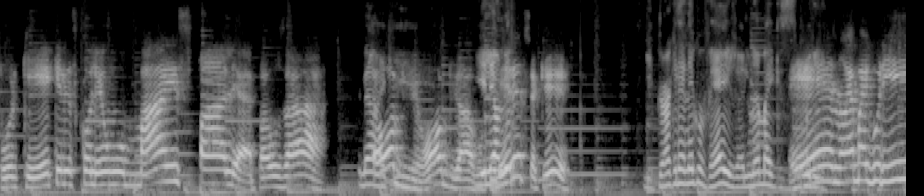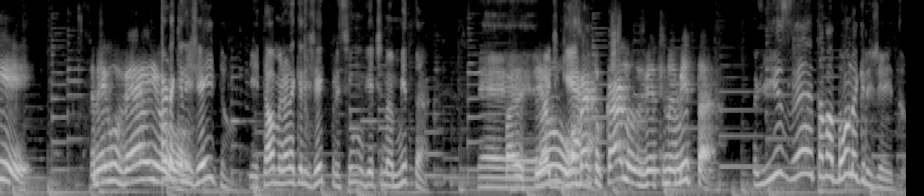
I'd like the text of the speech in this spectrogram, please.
Por que, que ele escolheu o mais palha pra usar? É Não, é que- óbvio, óbvio. Ah, E ele é o esse aqui. E pior que ele é nego velho, já. Ele não é mais. É, não é mais guri. Nego velho. Melhor daquele jeito. E tava melhor daquele jeito, parecia um vietnamita. É, de o. Roberto Carlos, vietnamita. Isso, é, tava bom daquele jeito.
